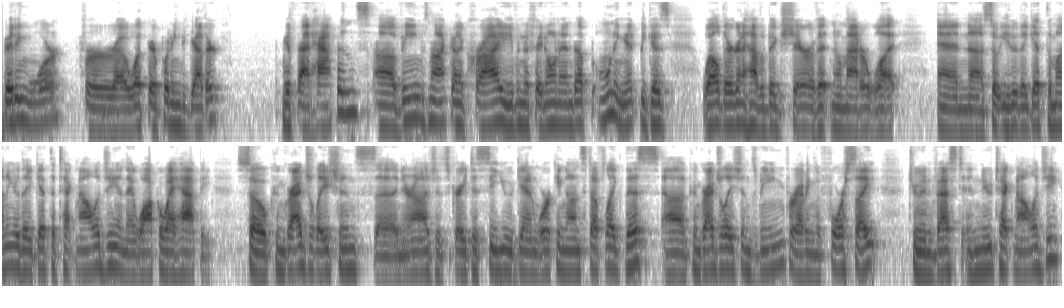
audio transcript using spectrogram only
bidding war for uh, what they're putting together. If that happens, uh, Veeam's not going to cry even if they don't end up owning it because, well, they're going to have a big share of it no matter what. And uh, so either they get the money or they get the technology and they walk away happy. So congratulations, uh, Niraj. It's great to see you again working on stuff like this. Uh, congratulations, Veeam, for having the foresight to invest in new technology.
